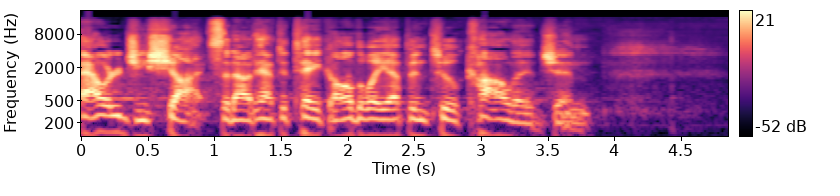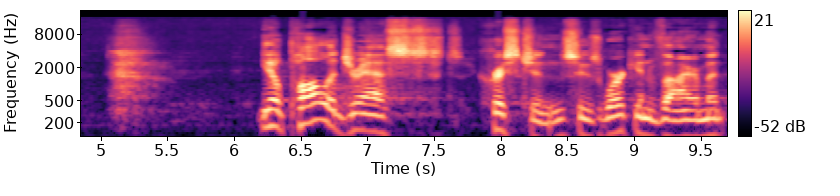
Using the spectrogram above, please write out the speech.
allergy shots that I would have to take all the way up until college. And, you know, Paul addressed Christians whose work environment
